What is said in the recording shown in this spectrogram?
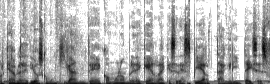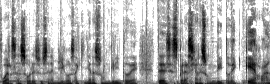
porque habla de Dios como un gigante, como un hombre de guerra que se despierta, grita y se esfuerza sobre sus enemigos. Aquí ya no es un grito de, desesperación, es un grito de guerra.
